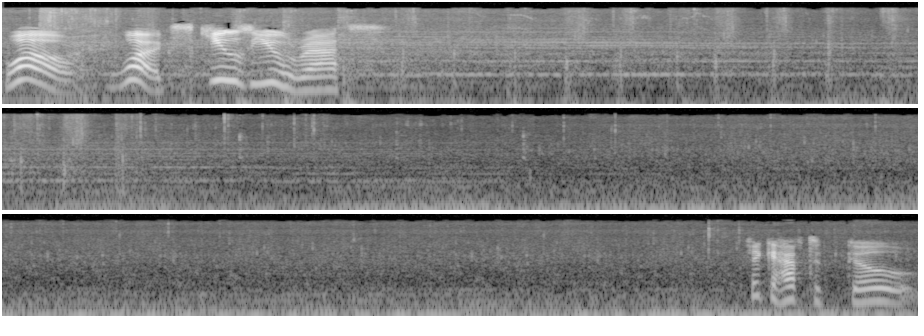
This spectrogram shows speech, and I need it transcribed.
Whoa! What? Excuse you, rats. I have to go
